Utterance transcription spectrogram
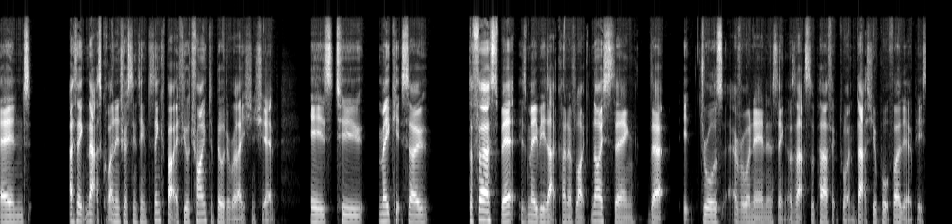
And I think that's quite an interesting thing to think about if you're trying to build a relationship, is to make it so the first bit is maybe that kind of like nice thing that it draws everyone in and think, oh, that's the perfect one. That's your portfolio piece.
